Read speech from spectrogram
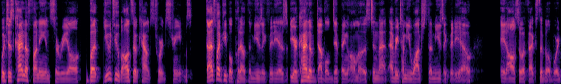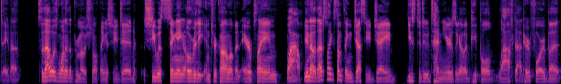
which is kind of funny and surreal. But YouTube also counts towards streams. That's why people put out the music videos. You're kind of double dipping almost in that every time you watch the music video, it also affects the Billboard data. So that was one of the promotional things she did. She was singing over the intercom of an airplane. Wow. You know, that's like something Jessie J used to do 10 years ago and people laughed at her for, but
